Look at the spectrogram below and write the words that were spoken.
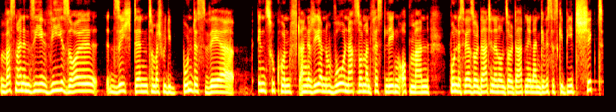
was meinen Sie, wie soll sich denn zum Beispiel die Bundeswehr in Zukunft engagieren? Wonach soll man festlegen, ob man Bundeswehrsoldatinnen und Soldaten in ein gewisses Gebiet schickt,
